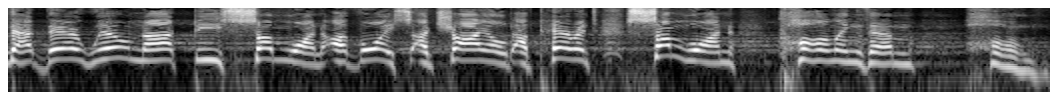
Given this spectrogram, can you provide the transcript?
that there will not be someone, a voice, a child, a parent, someone calling them home.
